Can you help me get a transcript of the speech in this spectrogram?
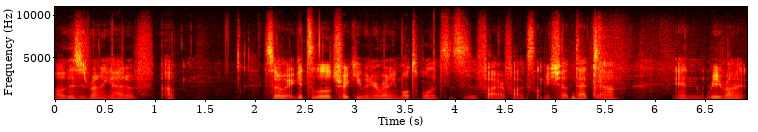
Oh, this is running out of... Oh. So it gets a little tricky when you're running multiple instances of Firefox. Let me shut that down and rerun it.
